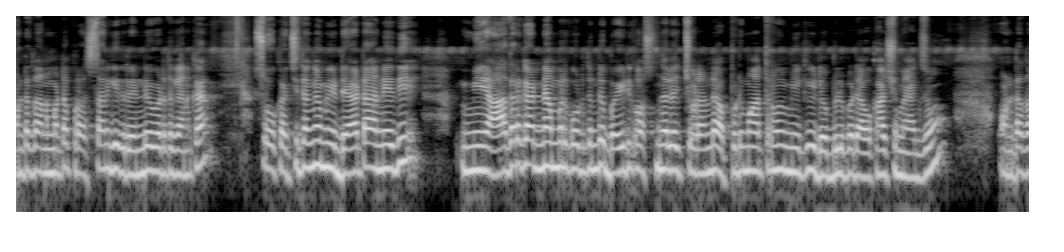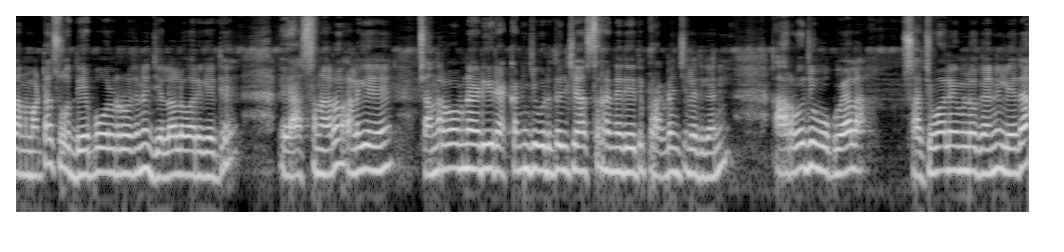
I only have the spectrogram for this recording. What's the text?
ఉంటుంది అనమాట ప్రస్తుతానికి ఇది రెండో విడత కనుక సో ఖచ్చితంగా మీ డేటా అనేది మీ ఆధార్ కార్డ్ నెంబర్ కొడుతుంటే బయటకు వస్తుందో లేదు చూడండి. అప్పుడు మాత్రమే మీకు డబ్బులు పడే అవకాశం మ్యాక్సిమం ఉంటుంది అనమాట సో దీపావళి రోజున జిల్లాల వారికి అయితే వేస్తున్నారు. అలాగే చంద్రబాబు నాయుడు గారు ఎక్కడి నుంచి విడుదల చేస్తారు అనేది అయితే ప్రకటించలేదు కానీ ఆ రోజు ఒకవేళ సచివాలయంలో కానీ లేదా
